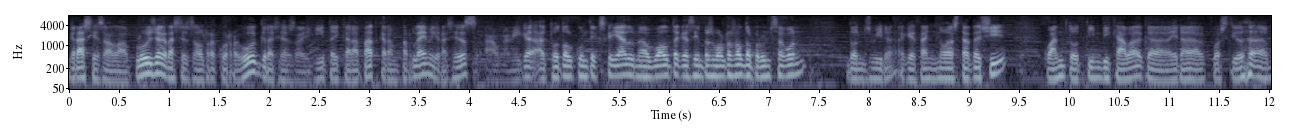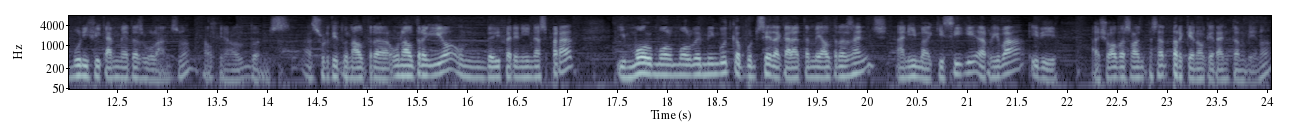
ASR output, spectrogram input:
gràcies a la pluja, gràcies al recorregut, gràcies a Guita i Carapat, que ara en parlem, i gràcies a una mica a tot el context que hi ha d'una volta que sempre es vol resoldre per un segon, doncs mira, aquest any no ha estat així, quan tot indicava que era qüestió de bonificar metes volants, no? Al final, doncs, ha sortit un altre, un altre guió, un de diferent i inesperat, i molt, molt, molt benvingut, que potser de cara també a altres anys anima qui sigui a arribar i dir això va passar l'any passat perquè no aquest any també, no?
